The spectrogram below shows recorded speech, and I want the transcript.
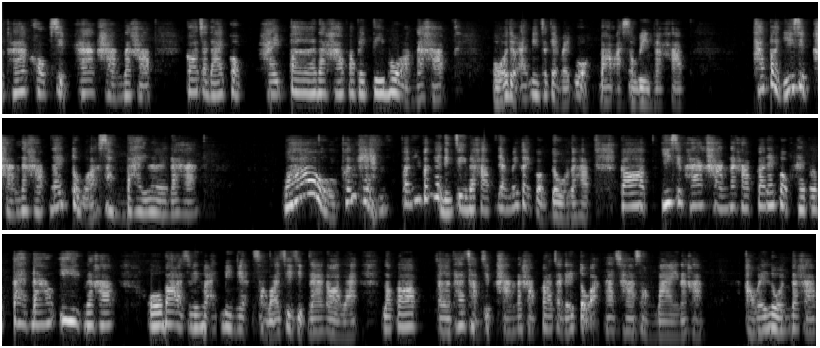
9.5 ครบ 15 ครั้งนะครับ ก็จะได้กบไฮเปอร์นะครับ เอาไปตีบวกนะครับ โอ้เดี๋ยวแอดมินจะเก็บไว้บวกบาวอัศวินนะครับ ถ้าเปิด 20 ครั้งนะครับ ได้ตั๋ว2ใบเลยนะคะว้าว เพิ่งเห็นวันนี้เพิ่งเห็นจริงๆนะครับ ยังไม่เคยกดดูนะครับ ก็ 25 ครั้งนะครับ ก็ได้กดไฮเปอร์8ดาวอีกนะครับ โอ้บาสวินกับแอดมินเนี่ย 240 แน่นอนแล้ว แล้วก็เออถ้า 30 ครั้งนะครับ ก็จะได้ตั๋วกาชา2ใบนะครับ เอาไว้ลุ้นนะครับ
